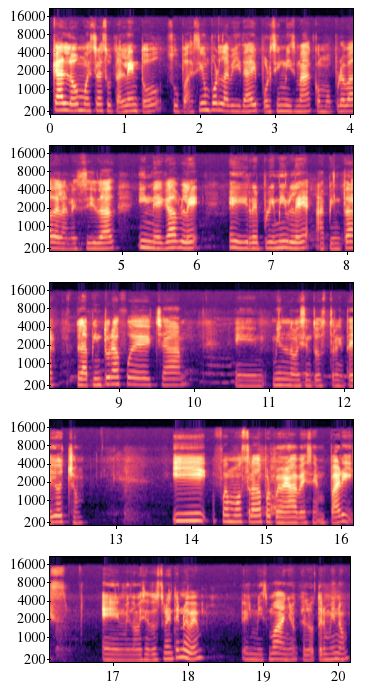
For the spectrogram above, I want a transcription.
Kahlo muestra su talento, su pasión por la vida y por sí misma como prueba de la necesidad innegable e irreprimible a pintar. La pintura fue hecha en 1938 y fue mostrada por primera vez en París en 1939, el mismo año que lo terminó,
